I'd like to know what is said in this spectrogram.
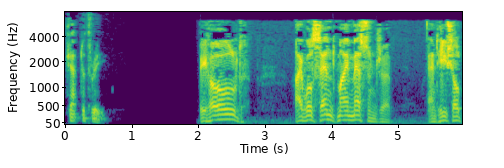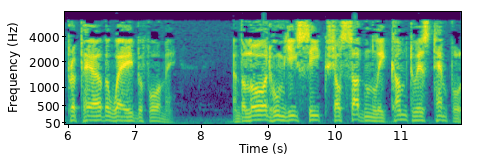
Chapter 3 Behold, I will send my messenger, and he shall prepare the way before me. And the Lord whom ye seek shall suddenly come to his temple,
